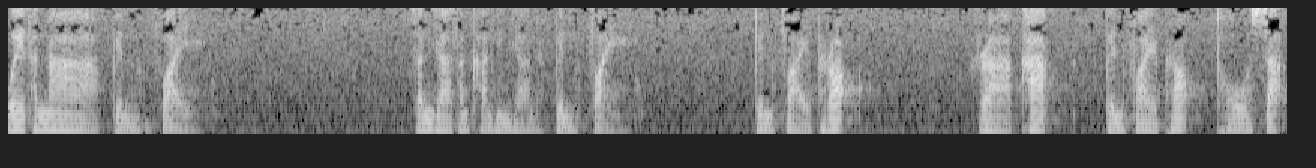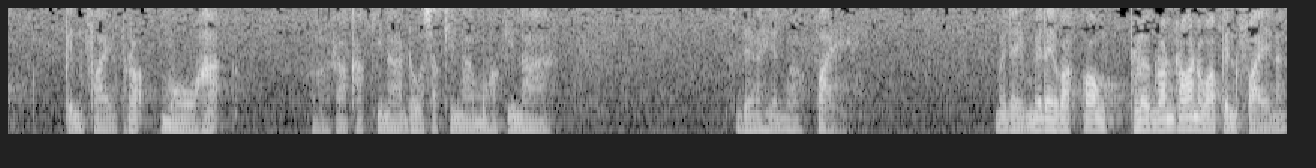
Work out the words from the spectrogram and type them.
เวทนาเป็นไฟ สัญญาสังขารวิญญาณเป็นไฟ เป็นไฟเพราะราคะ เป็นไฟเพราะโทสะ เป็นไฟเพราะโมหะ ราคะกินาโดสักินาโมหกินา แสดงให้เห็นว่าไฟ ไม่ได้ไม่ได้ว่ากองเพลิงร้อนๆว่าเป็นไฟนะ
